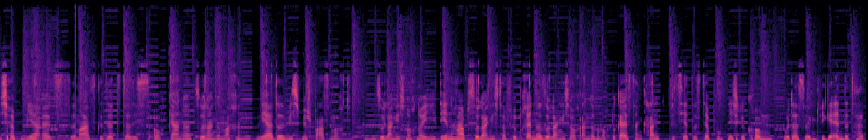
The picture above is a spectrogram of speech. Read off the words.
Ich habe mir als Maß gesetzt, dass ich es auch gerne so lange machen werde, wie es mir Spaß macht. Solange ich noch neue Ideen habe, solange ich dafür brenne, solange ich auch andere noch begeistern kann. Bis jetzt ist der Punkt nicht gekommen, wo das irgendwie geendet hat.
